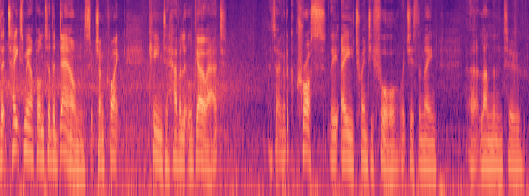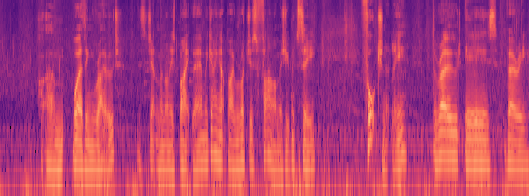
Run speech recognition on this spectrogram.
that takes me up onto the downs, which I'm quite keen to have a little go at. And so I'm going to cross the A24, which is the main uh, London to um, Worthing Road. This gentleman on his bike there, and we're going up by Rogers Farm, as you can see. Fortunately, the road is very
